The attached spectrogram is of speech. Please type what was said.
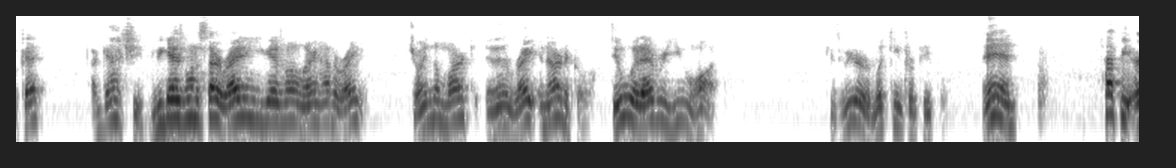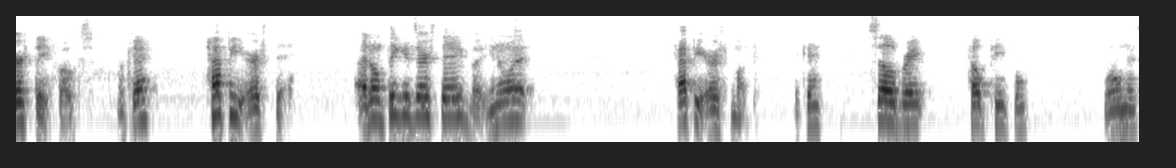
Okay? I got you. If you guys want to start writing, you guys want to learn how to write, join the mark and then write an article. Do whatever you want. Because we are looking for people. And happy Earth Day, folks. Okay? Happy Earth Day. I don't think it's Earth Day, but you know what? Happy Earth Month. Okay? Celebrate, help people, wellness.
